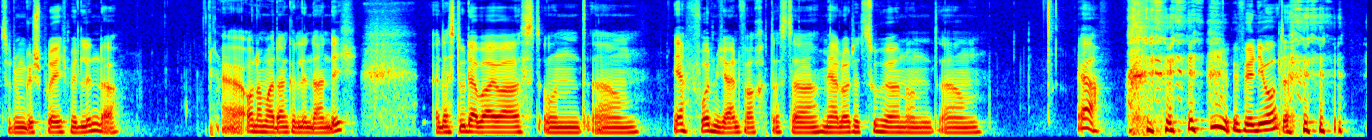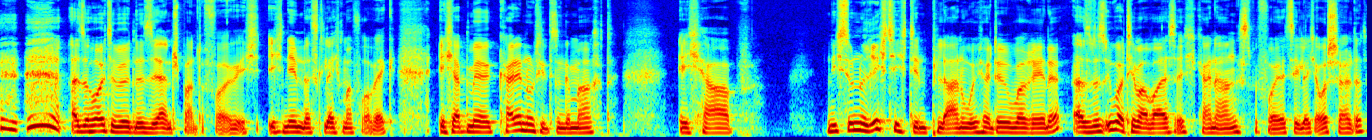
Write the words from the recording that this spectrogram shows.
zu dem Gespräch mit Linda. Äh, auch nochmal danke, Linda, an dich, äh, dass du dabei warst und ähm, ja, freut mich einfach, dass da mehr Leute zuhören und ähm, ja, mir fehlen die Worte. also heute wird eine sehr entspannte Folge. Ich, ich nehme das gleich mal vorweg. Ich habe mir keine Notizen gemacht. Ich habe nicht so richtig den Plan, wo ich heute drüber rede. Also das Überthema weiß ich, keine Angst, bevor ihr jetzt hier gleich ausschaltet.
